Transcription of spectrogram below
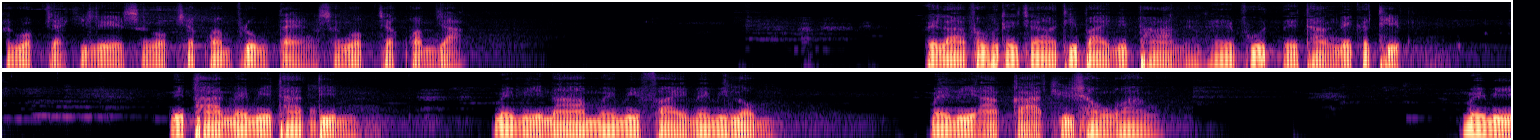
สงบจากกิเลสสงบจากความปรุงแต่ง สงบจากความอยาก เวลาพระพุทธเจ้าอธิบายนิพพานท่านจะพูดในทางเนกาทีฟนิพพานไม่มีธาตุดิน ไม่มีน้ำ ไม่มีไฟ ไม่มีลม ไม่มีอากาศอยู่ช่องว่าง ไม่มี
